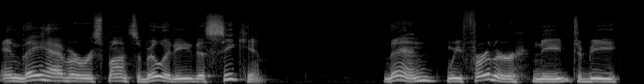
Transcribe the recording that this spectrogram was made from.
and they have a responsibility to seek Him. Then we further need to be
